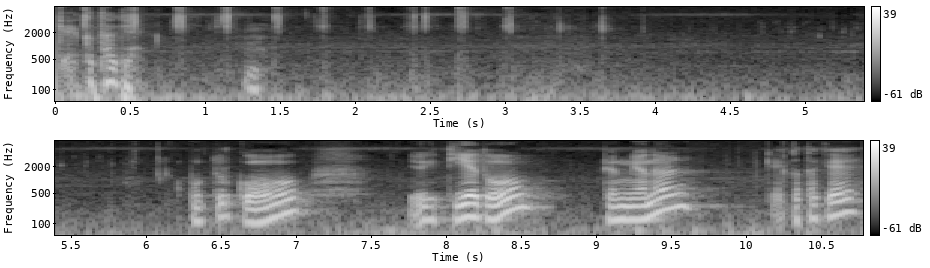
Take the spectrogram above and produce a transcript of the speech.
깨끗하게 목 뚫고 여기 뒤에도 벽면을 깨끗하게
